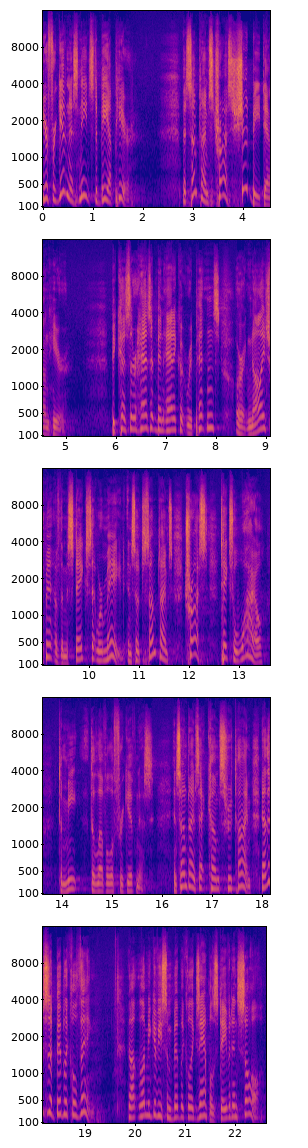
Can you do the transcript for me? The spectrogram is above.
Your forgiveness needs to be up here. But sometimes trust should be down here because there hasn't been adequate repentance or acknowledgement of the mistakes that were made. And so sometimes trust takes a while to meet the level of forgiveness. And sometimes that comes through time. Now, this is a biblical thing. Now, let me give you some biblical examples David and Saul.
